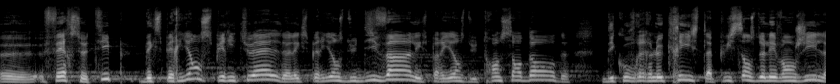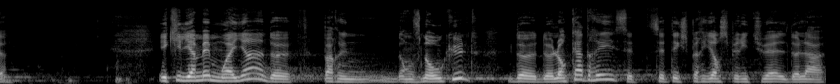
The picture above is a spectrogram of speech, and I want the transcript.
euh, faire ce type d'expérience spirituelle, de l'expérience du divin, l'expérience du transcendant, de découvrir le Christ, la puissance de l'Évangile et qu'il y a même moyen, de, en venant au culte, de, l'encadrer, cette, expérience spirituelle, de la,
